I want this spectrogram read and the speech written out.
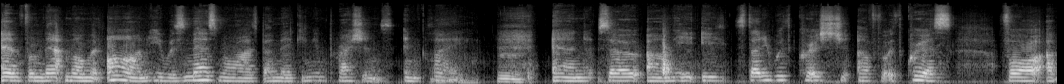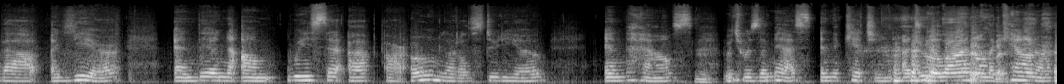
And from that moment on, he was mesmerized by making impressions in clay. And so um, he, he studied with Chris, uh, with Chris for about a year. And then um, we set up our own little studio in the house, which was a mess in the kitchen. I drew a line on the counter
